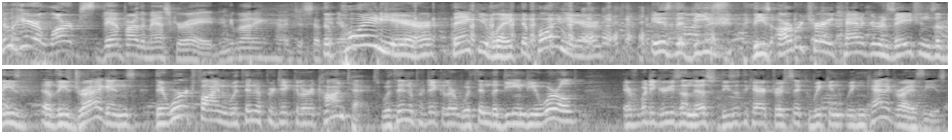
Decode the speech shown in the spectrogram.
who here LARPs Vampire the Masquerade? Anybody? I just The point here, thank you, Blake. The point here is that these these arbitrary categorizations of these of these dragons they work fine within a particular context, within a particular within the D and D world. Everybody agrees on this. These are the characteristics we can we can categorize these.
